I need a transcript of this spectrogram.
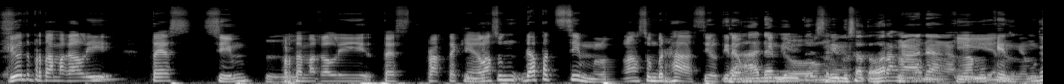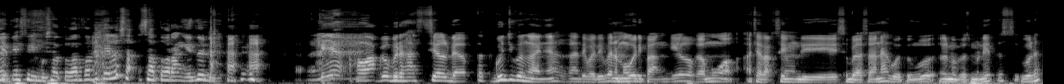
Dia untuk pertama kali tes SIM, Hmm. pertama kali tes prakteknya langsung dapat SIM loh, langsung berhasil. Tidak Nggak ada mungkin men dong. itu seribu satu orang. Enggak ada, enggak enggak mungkin. Enggak mungkin. kayak seribu satu orang, tapi kayak lu sa- satu orang itu deh. Kayaknya hoax. Gue berhasil dapat, gue juga gak nyangka kan tiba-tiba nama gue dipanggil, kamu cetak SIM di sebelah sana, gue tunggu 15 menit terus gue liat,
